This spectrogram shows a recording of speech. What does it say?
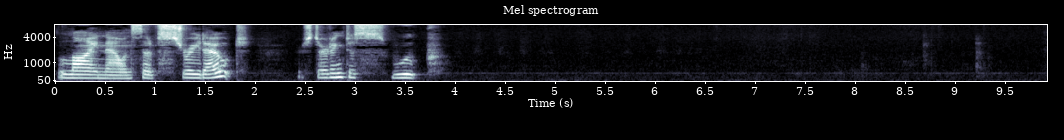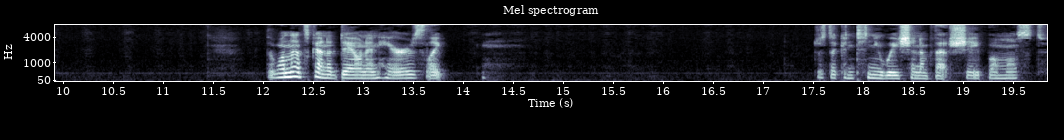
line now instead of straight out. We're starting to swoop. The one that's kind of down in here is like just a continuation of that shape almost.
